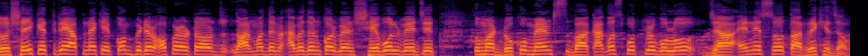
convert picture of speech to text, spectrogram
তো সেই ক্ষেত্রে আপনাকে কম্পিউটার অপারেটর যার মাধ্যমে আবেদন করবেন, সে বলবে যে তোমার ডকুমেন্টস বা কাগজপত্রগুলো যা এনেছো তা রেখে যাও।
